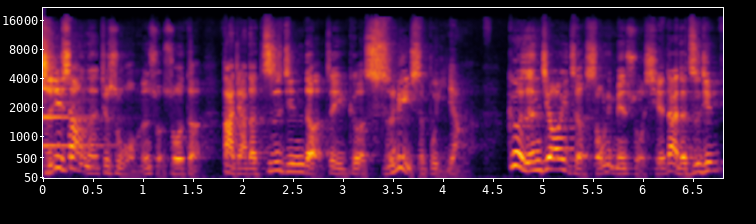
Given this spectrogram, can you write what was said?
实际上呢，就是我们所说的，大家的资金的这个实力是不一样的。个人交易者手里面所携带的资金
